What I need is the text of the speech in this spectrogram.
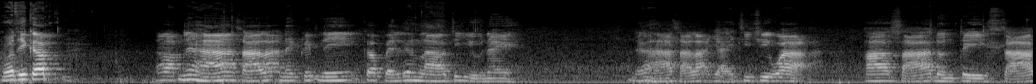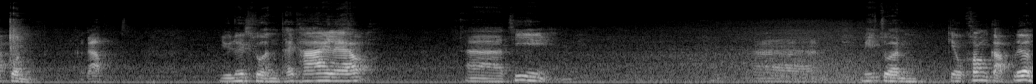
สวัสดีครับสำหรับเนื้อหาสาระในคลิปนี้ก็เป็นเรื่องราวที่อยู่ใน เนื้อหาสาระใหญ่ที่ชื่อว่า ภาษาดนตรีสากลนะครับ อยู่ในส่วนท้ายๆแล้วที่มีส่วนเกี่ยวข้องกับเรื่อง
